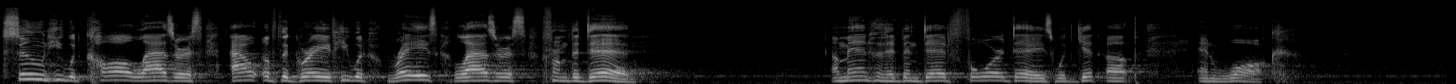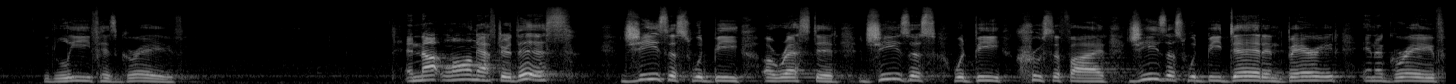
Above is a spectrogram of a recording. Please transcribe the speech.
Soon he would call Lazarus out of the grave. He would raise Lazarus from the dead. A man who had been dead four days would get up and walk. He would leave his grave. And not long after this, Jesus would be arrested. Jesus would be crucified. Jesus would be dead and buried in a grave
